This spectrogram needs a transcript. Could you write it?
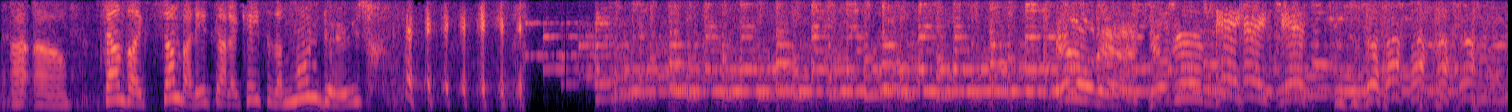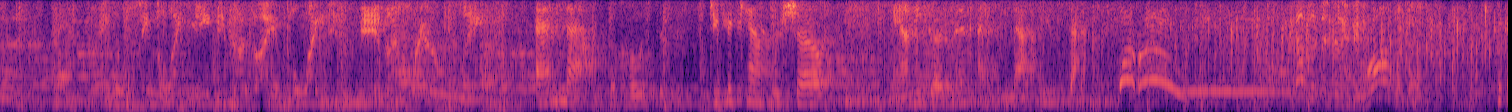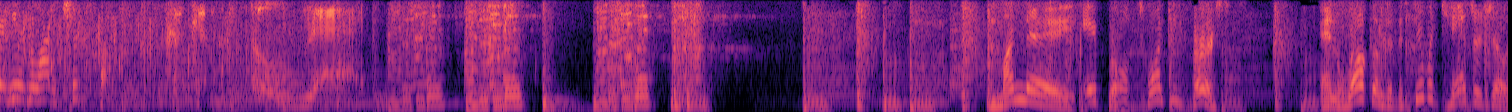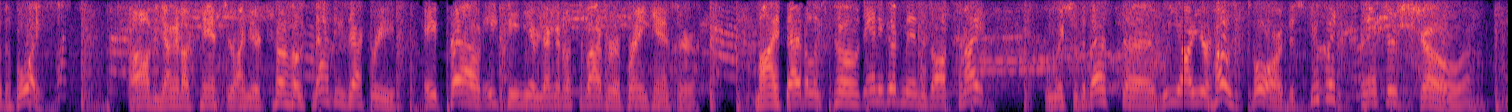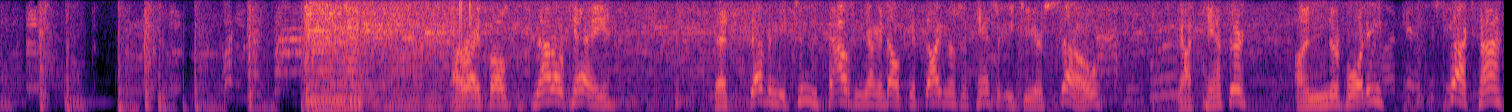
Uh-oh. Sounds like somebody's got a case of the Mundus. Hello there, children. Hey, hey, kids. People seem to like me because I am polite and I'm rarely late. And now, the host of the Stupid Cancer Show, Annie Goodman and Matthew Zachary. Not that there's anything wrong with it. Because he has a lot of chick stuff. All right. Monday, April 21st. And welcome to the Stupid Cancer Show, The Voice of the Young Adult Cancer. I'm your co-host, Matthew Zachary, a proud 18-year young adult survivor of brain cancer. My fabulous co-host, Annie Goodman, is off tonight. We wish you the best. Uh, we are your hosts for the Stupid Cancer Show. All right, folks, it's not okay that 72,000 young adults get diagnosed with cancer each year. So, got cancer? Under 40? Sucks, huh?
